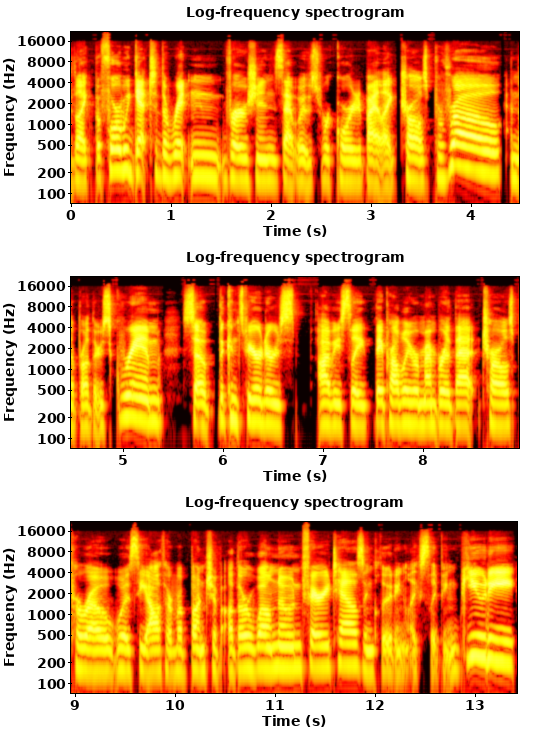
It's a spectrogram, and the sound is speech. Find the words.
Like before we get to the written versions that was recorded by like Charles Perrault and the Brothers Grimm. So the conspirators obviously they probably remember that Charles Perrault was the author of a bunch of other well-known fairy tales including like Sleeping Beauty,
